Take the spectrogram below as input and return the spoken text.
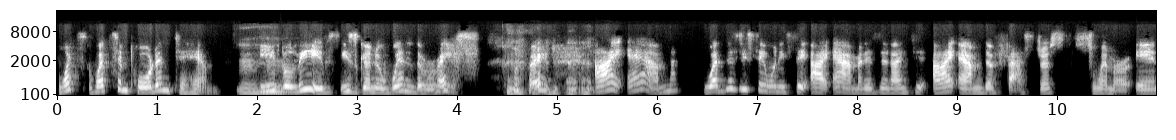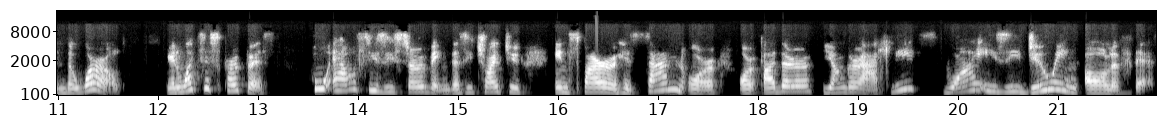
What's what's important to him? Mm-hmm. He believes he's going to win the race, right? I am what does he say when he say I am? And is it I am the fastest swimmer in the world? And what's his purpose? Who else is he serving? Does he try to inspire his son or or other younger athletes? Why is he doing all of this?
